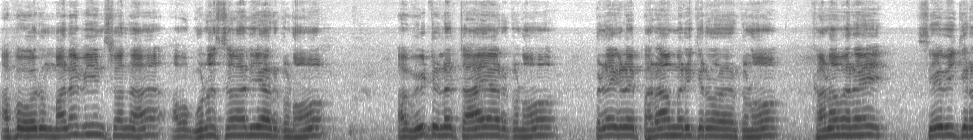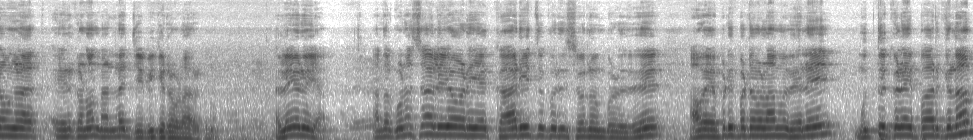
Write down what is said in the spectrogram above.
அப்போ ஒரு மனைவின்னு சொன்னால் அவள் குணசாலியாக இருக்கணும் அவள் வீட்டில் தாயாக இருக்கணும் பிள்ளைகளை பராமரிக்கிறவங்களாக இருக்கணும் கணவனை சேவிக்கிறவங்களா இருக்கணும் நல்லா ஜெபிக்கிறவளாக இருக்கணும். இல்லையா அந்த குணசாலியோடைய காரியத்தை குறித்து சொல்லும் பொழுது அவள் எப்படிப்பட்டவளாம? விலை முத்துக்களை பார்க்கலாம்.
